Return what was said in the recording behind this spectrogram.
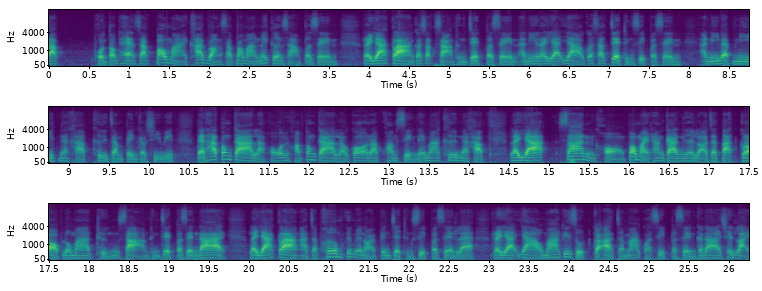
สัก ผลตอบแทนสักเป้าหมายคาดหวังสักประมาณไม่เกิน 3%ระยะกลางก็สัก 3-7%อันนี้ระยะยาวก็สัก 7-10%อันนี้แบบนิดนะครับคือจำเป็นกับชีวิต แต่ถ้าต้องการล่ะเพราะว่ามีความต้องการเราก็รับความเสี่ยงได้มากขึ้นนะครับระยะสั้นของเป้าหมายทางการเงิน เราอาจจะตัดกรอบลงมาถึง 3-7%ได้ ระยะกลางอาจจะเพิ่มขึ้นไปหน่อยเป็น 7-10%และระยะยาวมากที่สุดก็อาจจะมากกว่า 10%ก็ได้ เช่นหลาย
